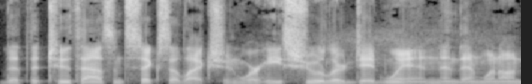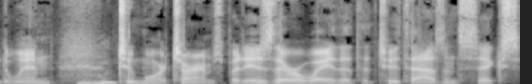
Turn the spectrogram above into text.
that the 2006 election, where Heath Shuler did win and then went on to win mm-hmm. two more terms, but is there a way that the 2006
